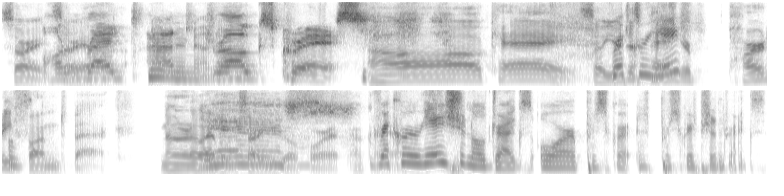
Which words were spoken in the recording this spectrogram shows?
Sorry, on sorry. rent No, no, and no, no. drugs, Chris. Okay, so you're just paying your party Oh. fund back. No, no, no, Edward. Sorry, you go for it. Okay. Recreational drugs or prescri- prescription drugs?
